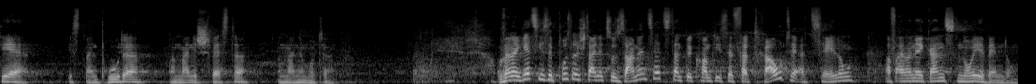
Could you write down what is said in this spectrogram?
der ist mein Bruder und meine Schwester und meine Mutter. Und wenn man jetzt diese Puzzlesteine zusammensetzt, dann bekommt diese vertraute Erzählung auf einmal eine ganz neue Wendung.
